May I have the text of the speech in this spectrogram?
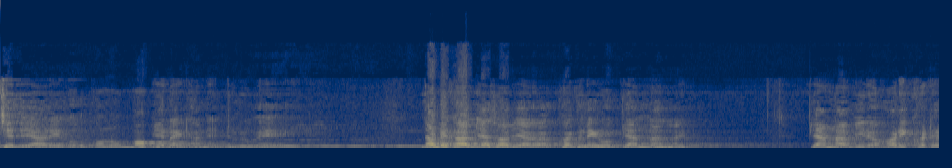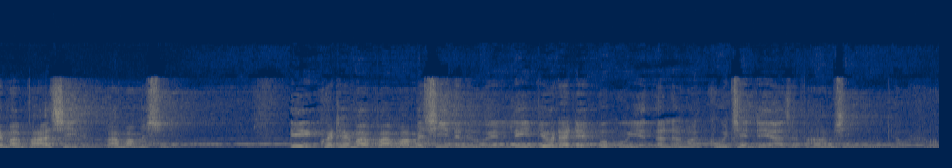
ကျင့်တရားတွေကိုအကုန်လုံးမှောက်ပြစ်လိုက်တာနဲ့အတူတူပဲနောက်တစ်ခါမြတ်စွာဘုရားကခွက်ကလေးကိုပြန်လှန်လိုက်ပြန်လှန်ပြီးတော့ဟောဒီခွက်ထဲမှာဘာရှိတယ်ဘာမှမရှိဘူး အေးခွက်ထဲမှာဘာမှမရှိတယ်လို့ပဲလိန်ပြောတတ်တဲ့ပုဂ္ဂိုလ်ရဲ့တဏ္ဍာမှာခိုခြင်းတရားဆိုဘာမှမရှိဘူးလို့ပြောတာဟော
